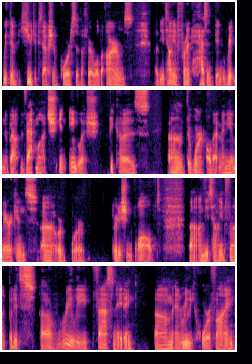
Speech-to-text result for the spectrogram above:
with the huge exception, of course, of a farewell to arms, uh, the Italian front hasn't been written about that much in English because uh, there weren't all that many Americans uh, or, or British involved uh, on the Italian front. But it's uh, really fascinating um, and really horrifying,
